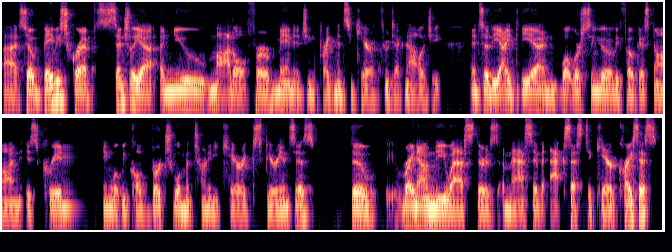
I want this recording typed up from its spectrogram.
Uh, so, BabyScripts is essentially a, a new model for managing pregnancy care through technology. And so, the idea and what we're singularly focused on is creating what we call virtual maternity care experiences. So, right now in the US, there's a massive access to care crisis.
